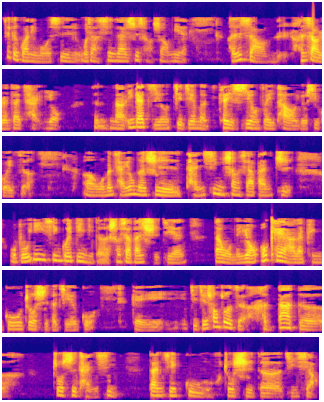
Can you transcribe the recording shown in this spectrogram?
这个管理模式，我想现在市场上面很少很少人在采用，那应该只有姐姐们可以适用这一套游戏规则。呃，我们采用的是弹性上下班制，我不硬性规定你的上下班时间，但我们用 OKR 来评估做事的结果，给姐姐创作者很大的做事弹性，但兼顾做事的绩效。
